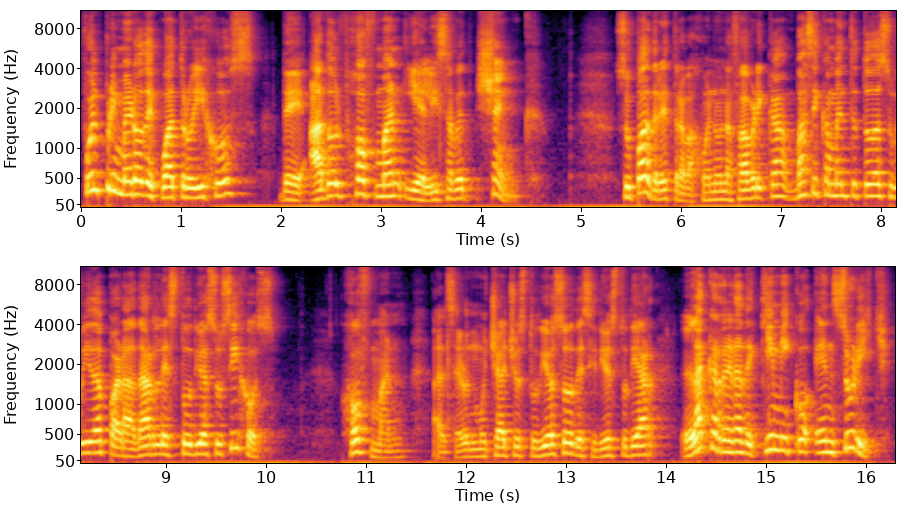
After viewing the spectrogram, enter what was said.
Fue el primero de cuatro hijos de Adolf Hoffman y Elizabeth Schenk. Su padre trabajó en una fábrica básicamente toda su vida para darle estudio a sus hijos. Hoffman, al ser un muchacho estudioso, decidió estudiar la carrera de químico en Zúrich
